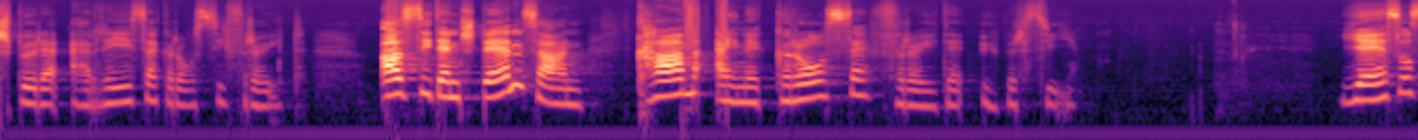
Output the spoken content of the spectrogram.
spüren eine riesengroße Freude. Als sie den Stern sahen, kam eine große Freude über sie. Jesus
